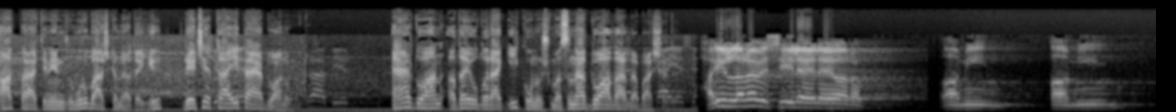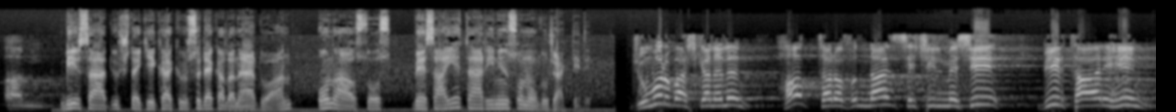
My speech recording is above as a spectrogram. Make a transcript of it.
AK Parti'nin Cumhurbaşkanı adayı Recep Tayyip Erdoğan oldu. Erdoğan aday olarak ilk konuşmasına dualarla başladı. Hayırlara vesile eyle ya Rab. Amin, amin, amin. 1 saat 3 dakika kürsüde kalan Erdoğan 10 Ağustos vesayet tarihinin son olacak dedi. Cumhurbaşkanının halk tarafından seçilmesi bir tarihin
